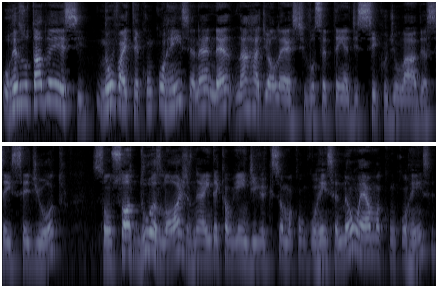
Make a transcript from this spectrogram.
O resultado é esse. Não vai ter concorrência, né? né? Na Radial Leste você tem a de Cico de um lado e a 6C de outro. São só duas lojas, né? Ainda que alguém diga que isso é uma concorrência, não é uma concorrência.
